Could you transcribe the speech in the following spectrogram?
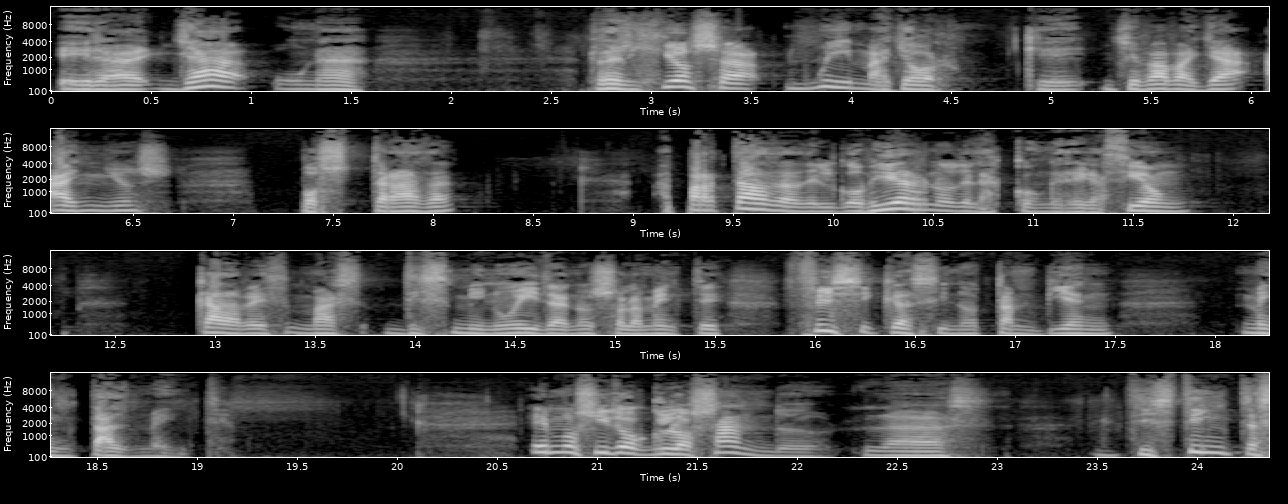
Era ya una religiosa muy mayor que llevaba ya años postrada, apartada del gobierno de la congregación, cada vez más disminuida no solamente física sino también mentalmente. Hemos ido glosando las distintas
